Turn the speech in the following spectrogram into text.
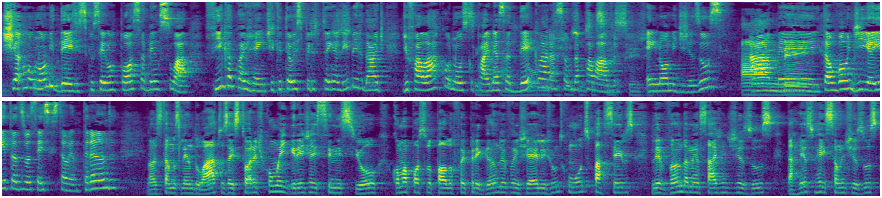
chama o nome deles, que o Senhor possa abençoar. Fica com a gente, que teu Espírito tenha liberdade de falar conosco, Sim, Pai, nessa de declaração da Jesus, palavra. assim. Em nome de Jesus. Amém. Então, bom dia aí, todos vocês que estão entrando. Nós estamos lendo Atos, a história de como a igreja se iniciou, como o apóstolo Paulo foi pregando o evangelho junto com outros parceiros, levando a mensagem de Jesus, da ressurreição de Jesus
